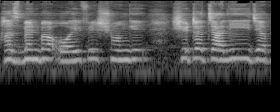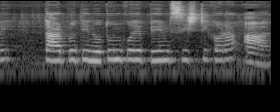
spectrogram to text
হাজব্যান্ড বা ওয়াইফের সঙ্গে সেটা চালিয়েই যাবে, তার প্রতি নতুন করে প্রেম সৃষ্টি করা। আর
